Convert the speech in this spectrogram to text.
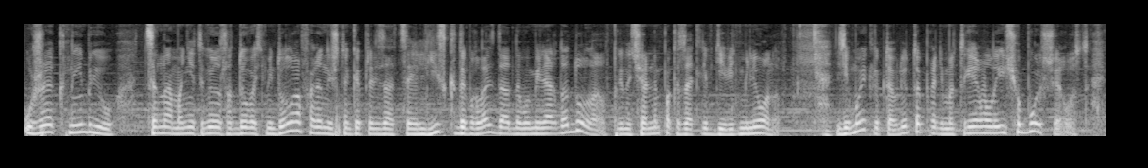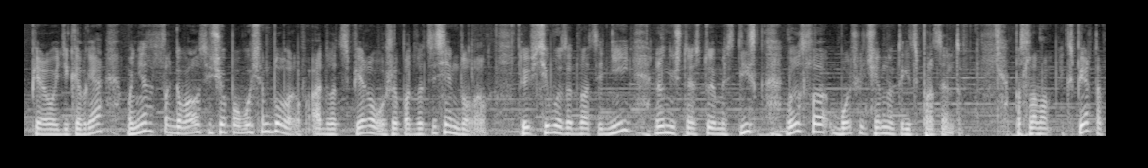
Уже к ноябрю цена монеты выросла до 8 долларов, а рыночная капитализация Lisk добралась до 1 миллиарда долларов при начальном показателе в 9 миллионов. Зимой криптовалюта продемонстрировала еще больший рост. 1 декабря монета торговалась еще по 8 долларов, а 21 уже по 27 долларов долларов. То есть всего за 20 дней рыночная стоимость диск выросла больше, чем на 30%. По словам экспертов,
